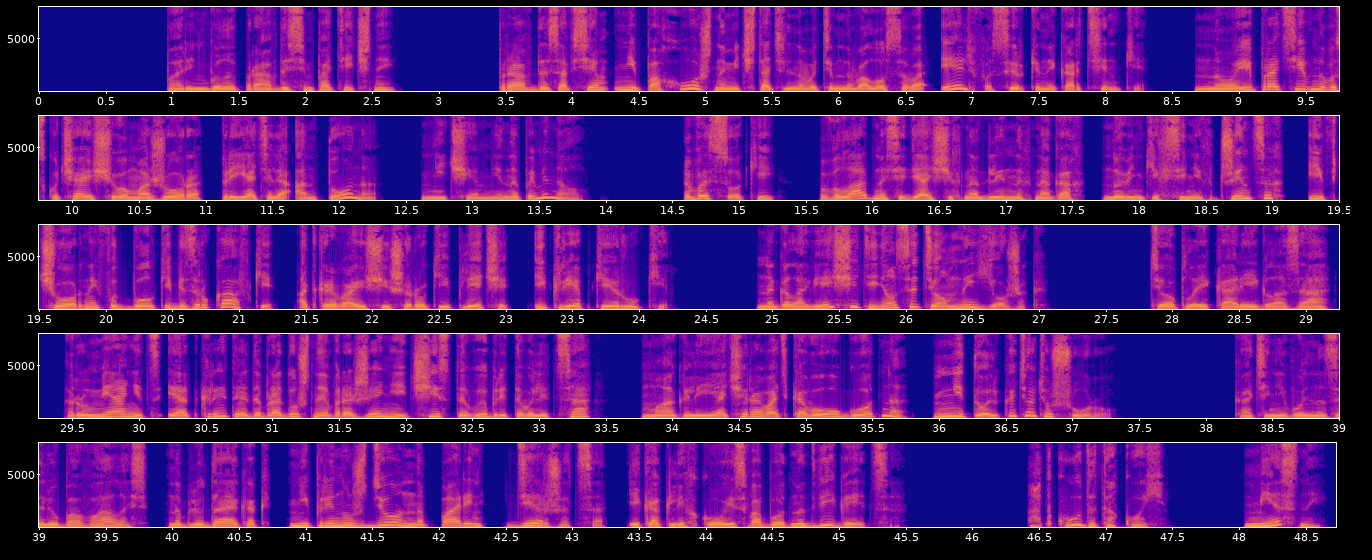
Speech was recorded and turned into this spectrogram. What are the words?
Парень был и правда симпатичный. Правда, совсем не похож на мечтательного темноволосого эльфа с Иркиной картинки, но и противного скучающего мажора, приятеля Антона, ничем не напоминал. Высокий, в сидящих на длинных ногах новеньких синих джинсах и в черной футболке без рукавки, открывающей широкие плечи и крепкие руки. На голове щетинился темный ежик. Теплые карие глаза, румянец и открытое добродушное выражение чисто выбритого лица могли очаровать кого угодно, не только тетю Шуру. Катя невольно залюбовалась, наблюдая, как непринужденно парень держится и как легко и свободно двигается. Откуда такой? Местный?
